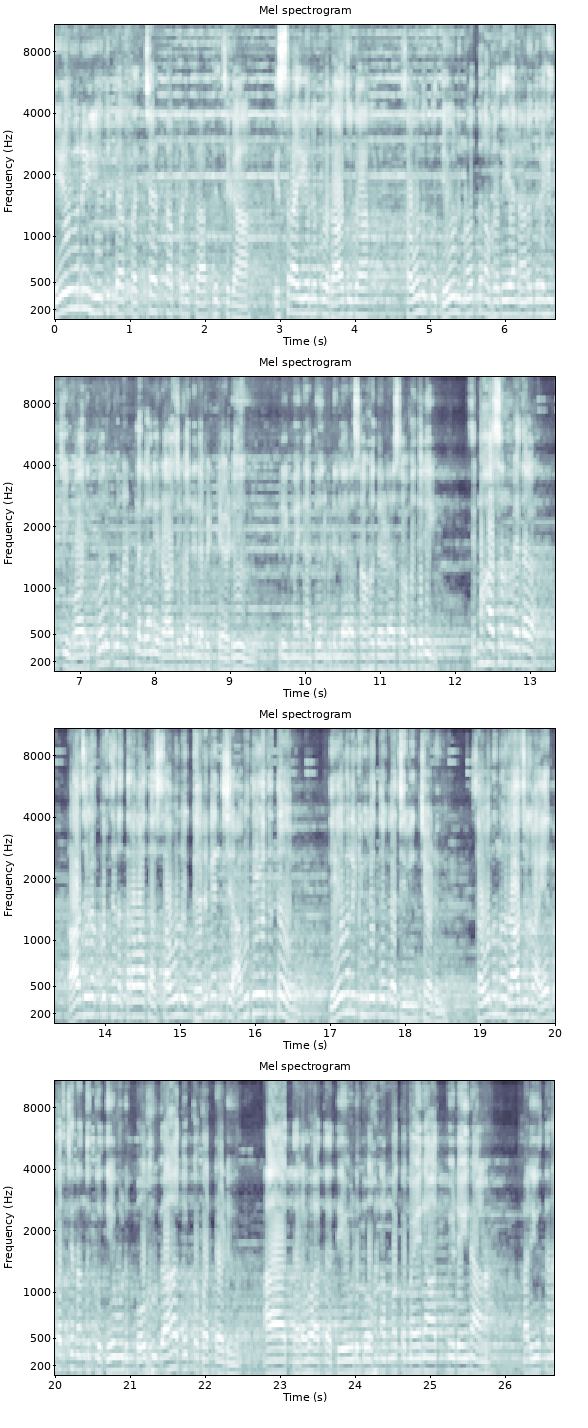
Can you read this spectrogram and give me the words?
దేవుని ఎదుట ప్రత్యర్థపడి ప్రార్థించగా ఇస్రాయేలుకు రాజుగా సౌలుకు దేవుడు నూతన హృదయాన్ని అనుగ్రహించి వారు కోరుకున్నట్లుగానే రాజుగా నిలబెట్టాడు. ప్రియమైన దేవుని బిడ్డలారా సహోదరుడా సహోదరి సింహాసనం మీద రాజుగా కూర్చున్న తర్వాత సౌలు గర్వించి అవిధేయతతో దేవునికి విరుద్ధంగా జీవించాడు. సౌలును రాజుగా ఏర్పరిచినందుకు దేవుడు బహుగా దుఃఖపడ్డాడు. ఆ తర్వాత దేవుడు బహునమ్మకమైన ఆత్మీయుడైన మరియు తన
